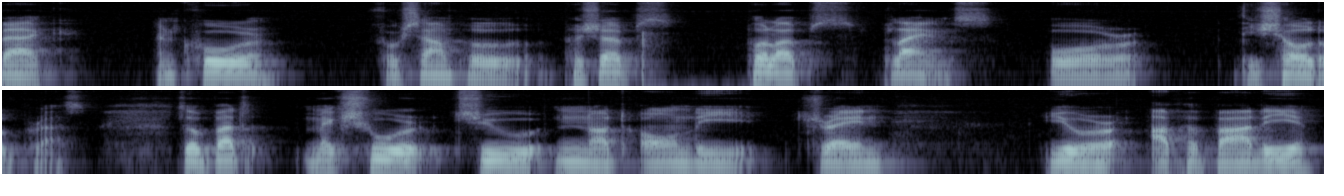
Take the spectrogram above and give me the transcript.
back, and core, for example, push ups, pull ups, planks, or the shoulder press. So, but make sure to not only train your upper body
